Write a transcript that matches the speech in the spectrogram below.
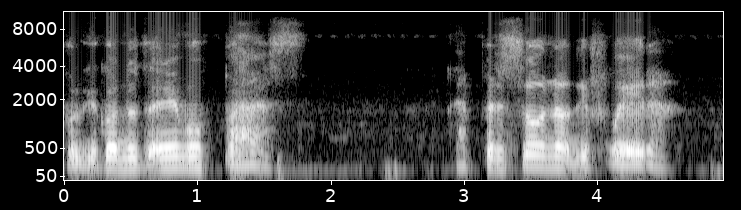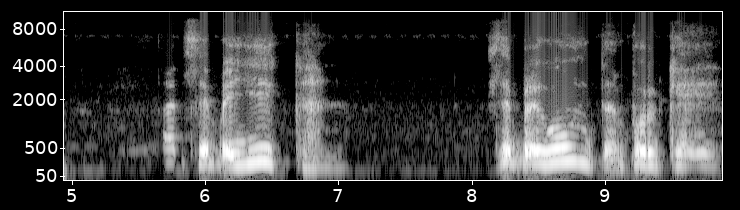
porque cuando tenemos paz, las personas de fuera se pellizcan, se preguntan por qué.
